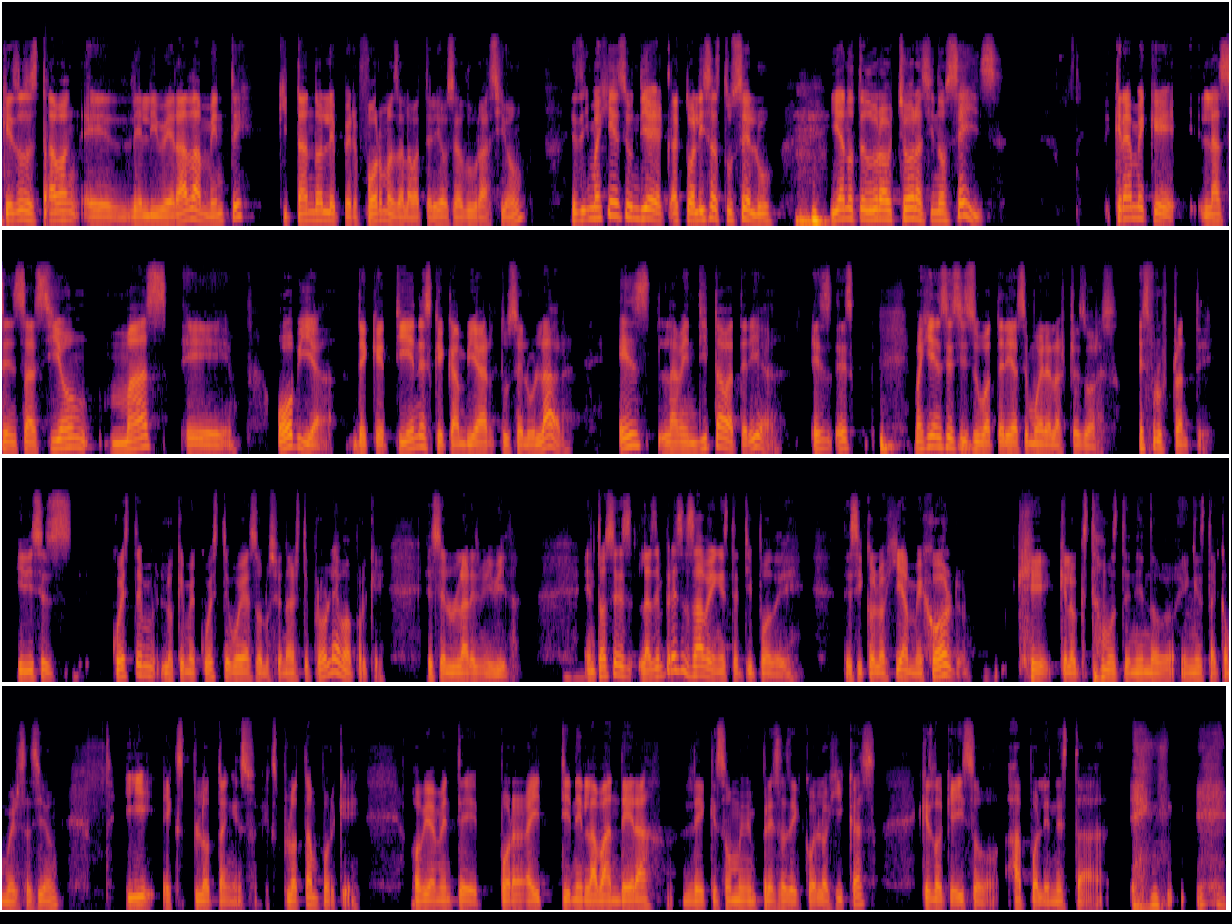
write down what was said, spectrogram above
que esos estaban eh, deliberadamente quitándole performance a la batería, o sea, duración. imagínense un día actualizas tu celu y ya no te dura ocho horas, sino seis. Créame que la sensación más eh, obvia de que tienes que cambiar tu celular es la bendita batería. Es, es, imagínense si su batería se muere a las tres horas. Es frustrante. Y dices, cueste lo que me cueste, voy a solucionar este problema porque el celular es mi vida. Entonces, las empresas saben este tipo de, psicología mejor que, lo que estamos teniendo en esta conversación y explotan eso, explotan porque obviamente por ahí tienen la bandera de que son empresas ecológicas, que es lo que hizo Apple en esta,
